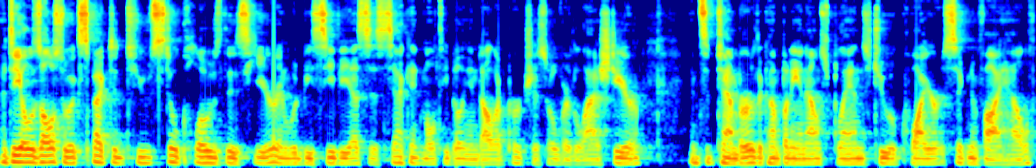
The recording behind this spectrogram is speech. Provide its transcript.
A deal is also expected to still close this year and would be CVS's second multi billion dollar purchase over the last year. In September, the company announced plans to acquire Signify Health,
